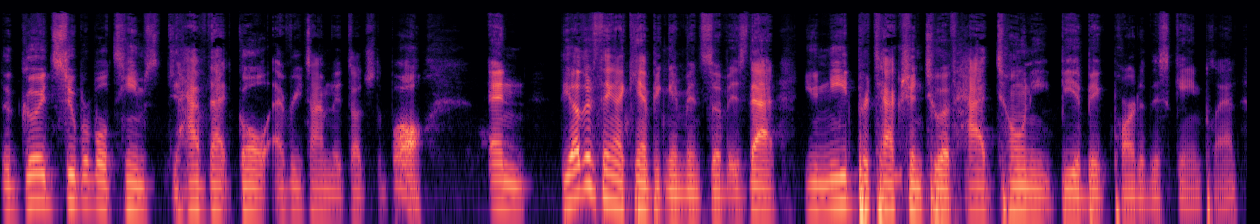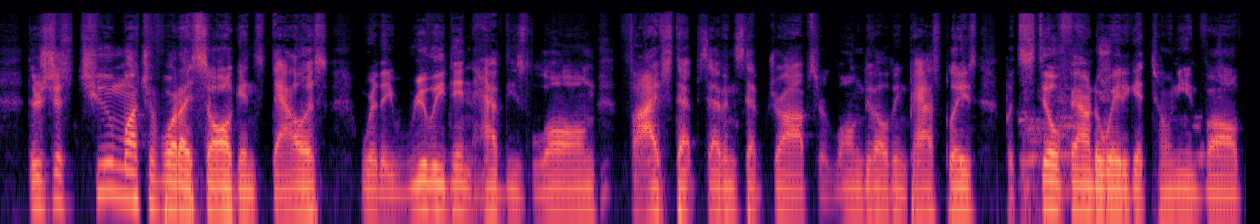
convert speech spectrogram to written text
The good Super Bowl teams have that goal every time they touch the ball. And The other thing I can't be convinced of is that you need protection to have had Toney be a big part of this game plan. There's just too much of what I saw against Dallas where they really didn't have these long five step, seven step drops or long developing pass plays, but still found a way to get Toney involved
